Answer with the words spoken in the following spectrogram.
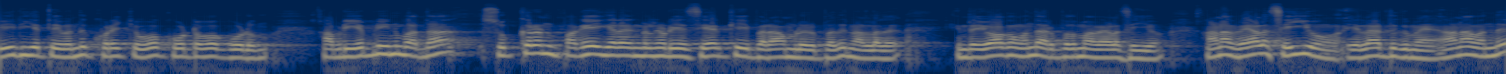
வீரியத்தை வந்து குறைக்கவோ கூட்டவோ கூடும். அப்படி எப்படின்னு பார்த்தா சுக்கிரன் பகை கிரகங்களினுடைய சேர்க்கையை பெறாமல் இருப்பது நல்லது. இந்த யோகம் வந்து அற்புதமாக வேலை செய்யும். ஆனால் வேலை செய்யும் எல்லாத்துக்குமே. ஆனால் வந்து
